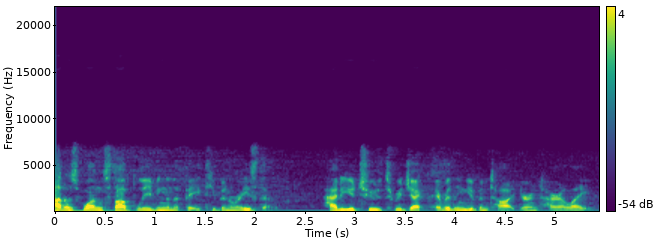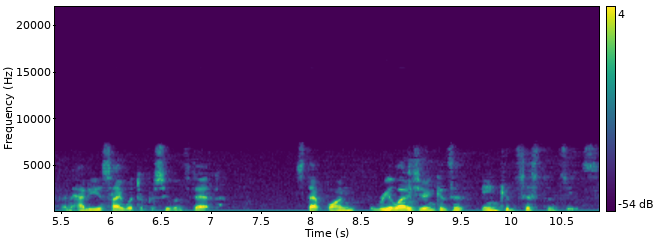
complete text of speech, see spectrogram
How does one stop believing in the faith you've been raised in? How do you choose to reject everything you've been taught your entire life? And how do you decide what to pursue instead? Step 1. Realize your incons- inconsistencies.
